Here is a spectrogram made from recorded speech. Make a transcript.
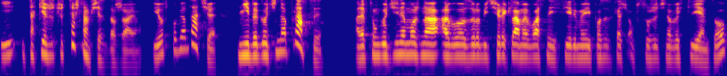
I, I takie rzeczy też nam się zdarzają. I odpowiadacie, niby godzina pracy, ale w tą godzinę można albo zrobić reklamę własnej firmy i pozyskać, obsłużyć nowych klientów,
